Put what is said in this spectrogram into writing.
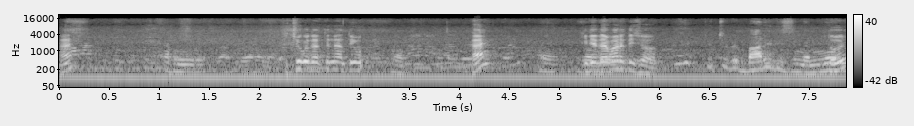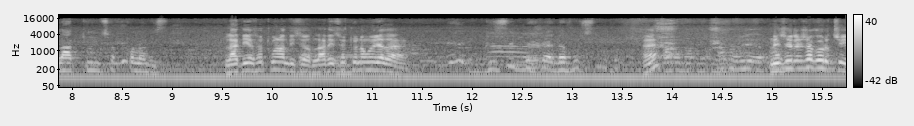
হ্যাঁ? কিছু কথা না? তুই হ্যাঁ? কিটা দেবার দিছ? কিছু বাড়ি দিছি না তুই? লাঠি দিছি। লাতিয়া ছটকনা দিছ লাতি ছটকনা মরে যা। দিছি বেকায়দা পড়ছি। হ্যাঁ নেশা নেশা করছি?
